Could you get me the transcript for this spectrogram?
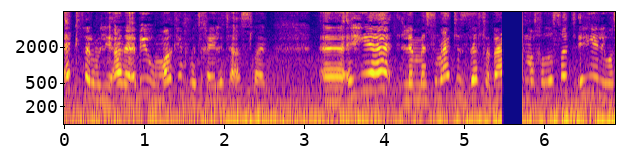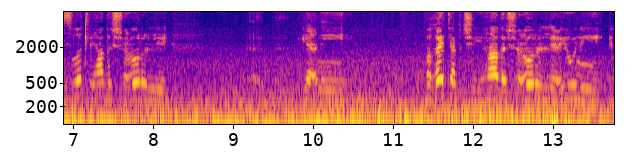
أكثر من اللي أنا ابيه وما كنت متخيلته أصلا. آه هي لما سمعت الزفة بعد ما خلصت هي اللي وصلت لي هذا الشعور اللي آه، يعني بغيت ابكي هذا الشعور اللي عيوني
